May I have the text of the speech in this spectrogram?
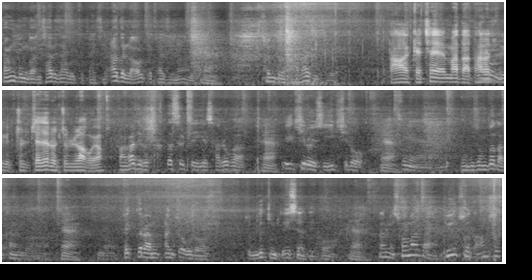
당분간 자리 잡을 때까지 아들 나올 때까지는 예. 전부 다 바가지 다 개체마다 달아 음. 줄 제대로 주려고요. 바가지로 딱 떴을 때 이게 사료가 예. 1kg에서 2kg 예. 중에 어느 정도다 하는 거 예. 뭐 100g 안쪽으로 좀 느낌도 있어야 되고 예. 그다음에 소마다 교육소도 암소도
